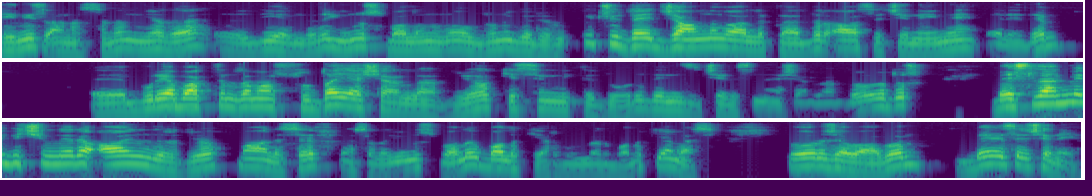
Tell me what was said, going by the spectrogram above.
deniz anasının ya da e, diğerinde de yunus balığının olduğunu görüyorum. Üçü de canlı varlıklardır. A seçeneğini eledim. E, buraya baktığım zaman suda yaşarlar diyor. Kesinlikle doğru. Deniz içerisinde yaşarlar. Doğrudur. Beslenme biçimleri aynıdır diyor. Maalesef mesela yunus balığı balık yer. Bunlar balık yemez. Doğru cevabım B seçeneği.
